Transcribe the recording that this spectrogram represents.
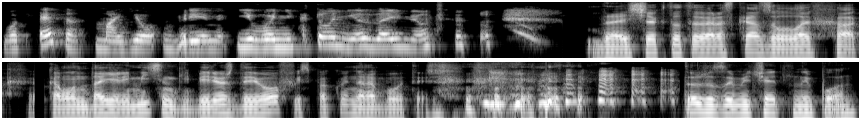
вот это мое время. Его никто не займет. Да, еще кто-то рассказывал лайфхак. Кому надоели митинги, берешь day off и спокойно работаешь. Тоже замечательный план.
